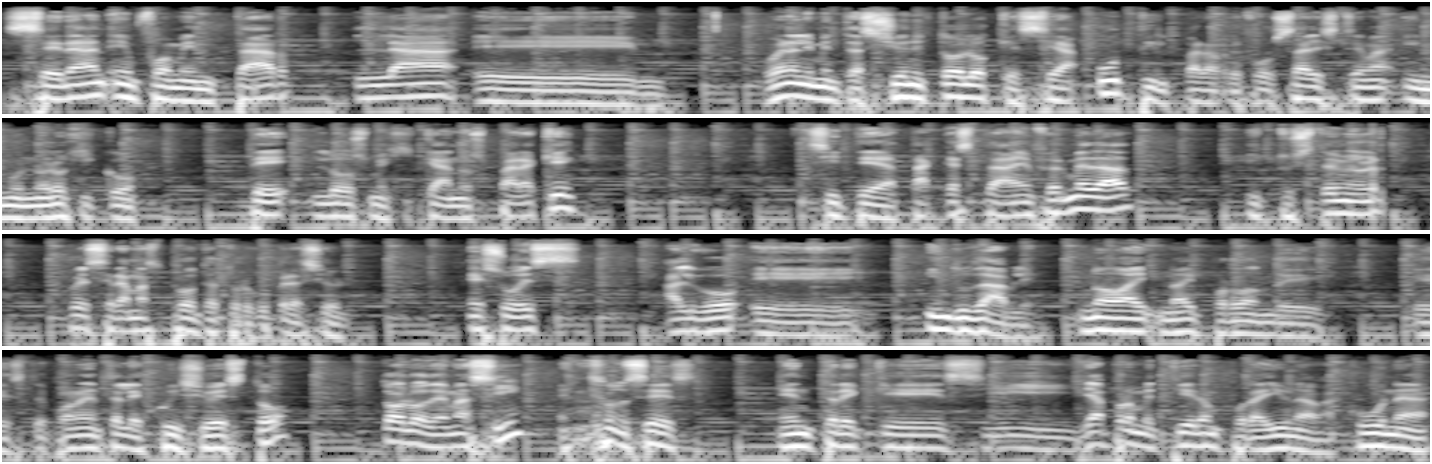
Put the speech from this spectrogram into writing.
serán en fomentar la eh, buena alimentación y todo lo que sea útil para reforzar el sistema inmunológico de los mexicanos. ¿Para qué? Si te ataca esta enfermedad y tu sistema inmunológico, pues será más pronta tu recuperación. Eso es algo eh, indudable. No hay, no hay por dónde este, poner en telejuicio esto todo lo demás sí. Entonces, entre que si ya prometieron por ahí una vacuna,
